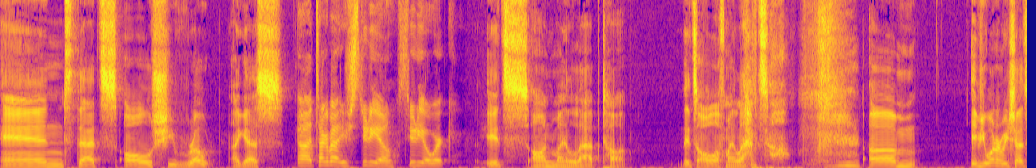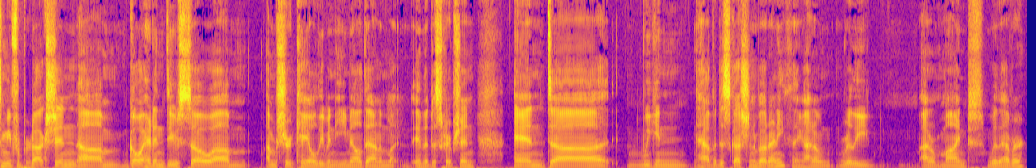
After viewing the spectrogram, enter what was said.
And that's all she wrote, I guess. Uh, talk about your studio, studio work. It's on my laptop. It's all off my laptop. um, if you want to reach out to me for production, um, go ahead and do so. Um, I'm sure Kay will leave an email down in, my, in the description, and uh, we can have a discussion about anything. I don't really, I don't mind whatever.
